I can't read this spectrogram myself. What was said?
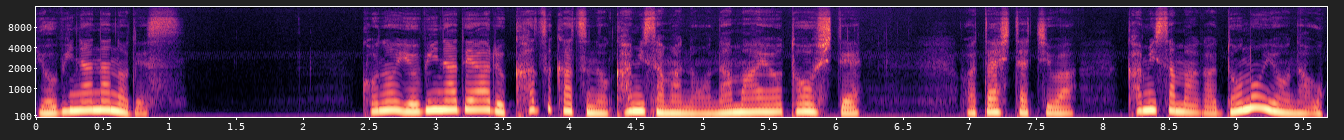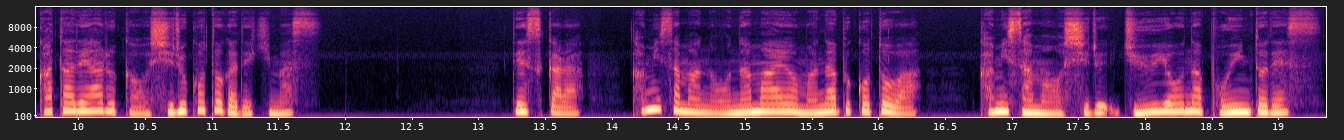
呼び名なのです。この呼び名である数々の神様のお名前を通して、私たちは神様がどのようなお方であるかを知ることができます。ですから、神様のお名前を学ぶことは、神様を知る重要なポイントです。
